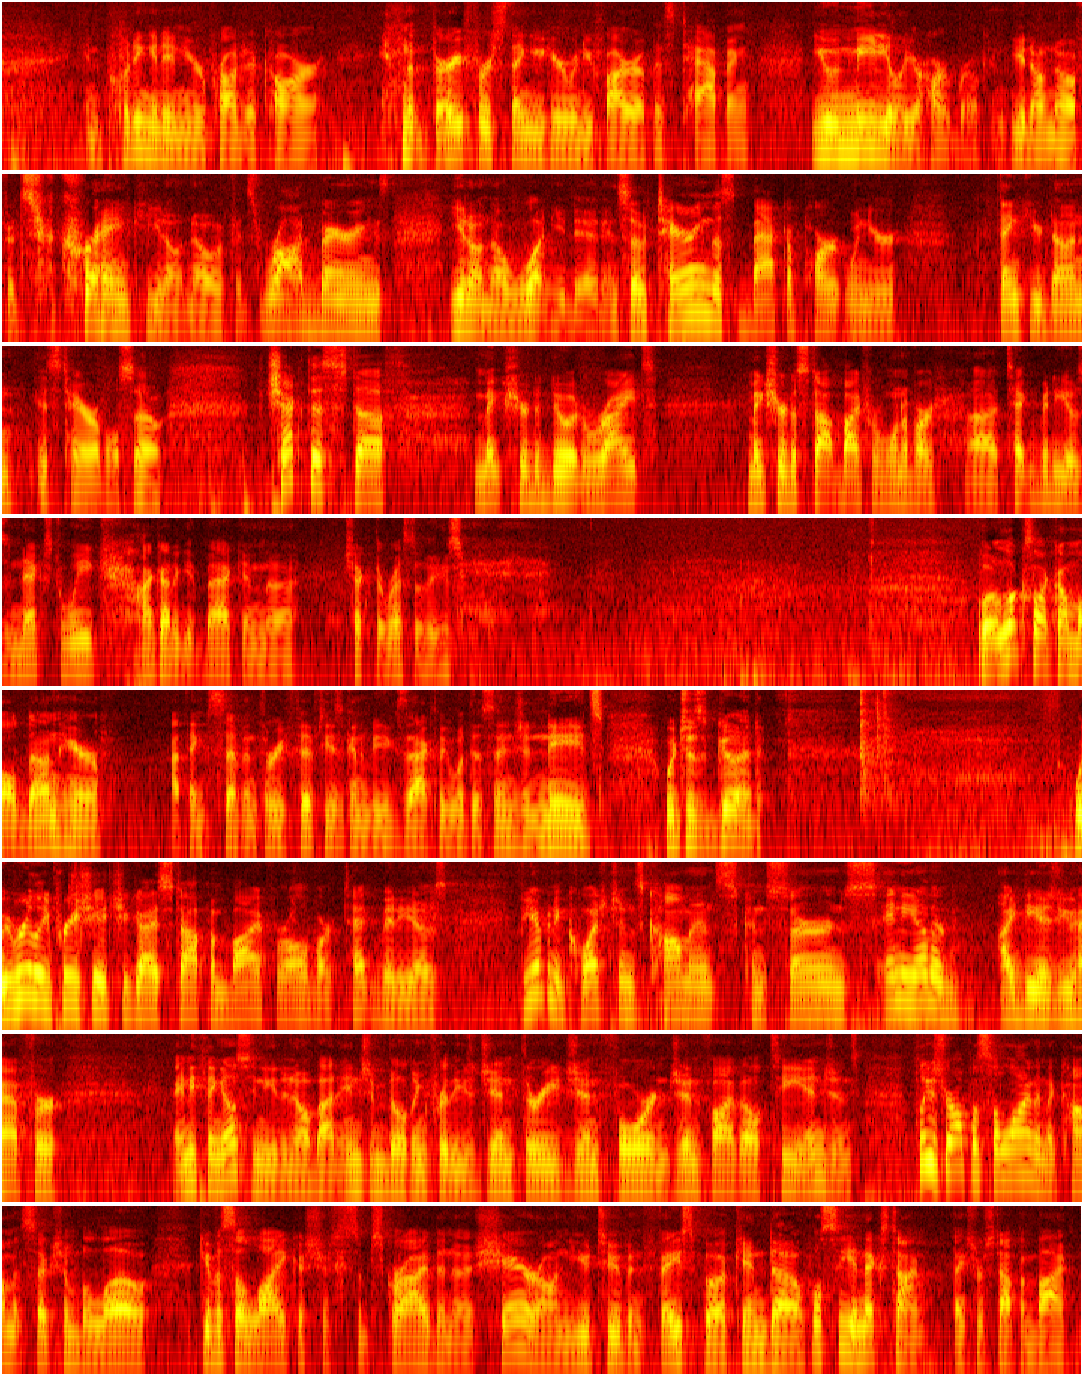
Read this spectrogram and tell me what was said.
and putting it in your project car, and the very first thing you hear when you fire up is tapping. You immediately are heartbroken. You don't know if it's your crank, you don't know if it's rod bearings, you don't know what you did. And so tearing this back apart when you think you're done is terrible. So check this stuff, make sure to do it right. Make sure to stop by for one of our uh, tech videos next week. I got to get back and uh, check the rest of these. Well, it looks like I'm all done here. I think 7350 is going to be exactly what this engine needs, which is good. We really appreciate you guys stopping by for all of our tech videos. If you have any questions, comments, concerns, any other ideas you have for anything else you need to know about engine building for these Gen 3, Gen 4, and Gen 5 LT engines, please drop us a line in the comment section below. Give us a like, a subscribe, and a share on YouTube and Facebook, and uh, we'll see you next time. Thanks for stopping by.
